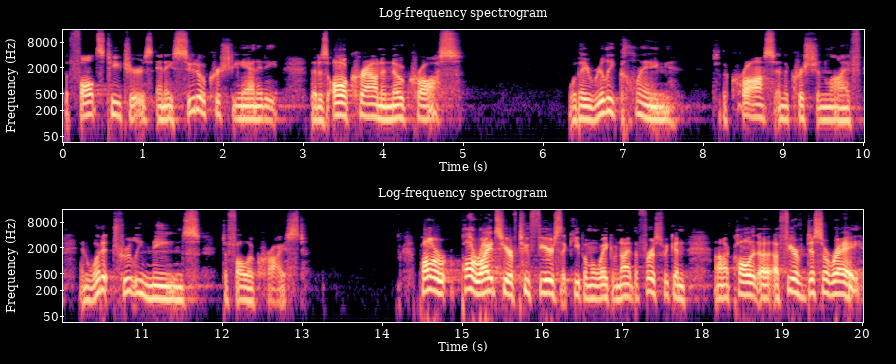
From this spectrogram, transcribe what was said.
the false teachers and a pseudo Christianity that is all crown and no cross? Will they really cling to the cross and the Christian life and what it truly means to follow Christ? Paul, Paul writes here of two fears that keep him awake at night. The first, we can uh, call it a, a, fear of disarray.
